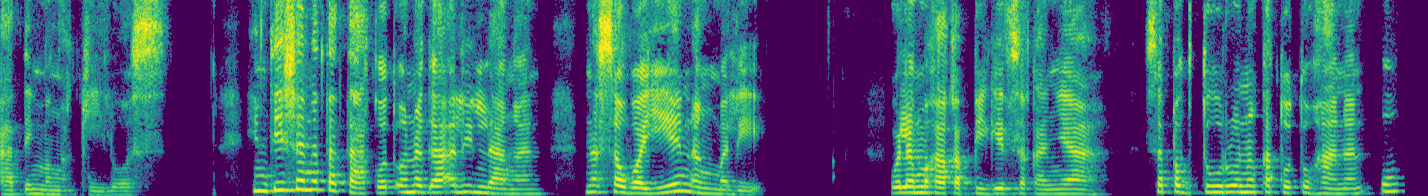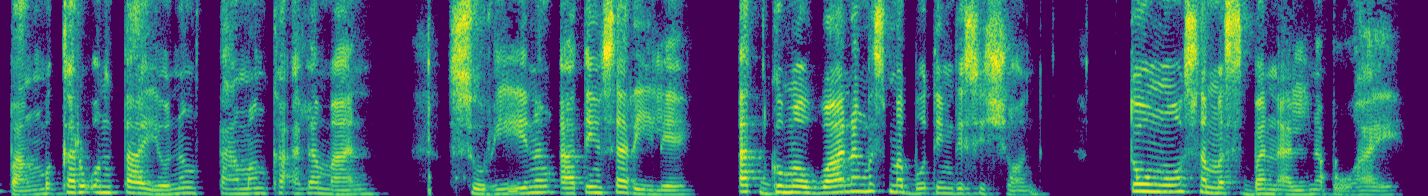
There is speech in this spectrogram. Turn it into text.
ating mga kilos. Hindi siya natatakot o nag-aalinlangan na sawayin ang mali. Walang makakapigil sa kanya sa pagturo ng katotohanan upang magkaroon tayo ng tamang kaalaman, suriin ang ating sarili at gumawa ng mas mabuting desisyon tungo sa mas banal na buhay.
